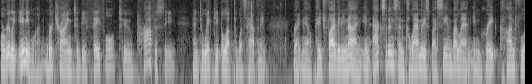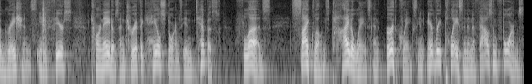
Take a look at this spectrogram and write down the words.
or really anyone. We're trying to be faithful to prophecy and to wake people up to what's happening right now. Page 589, in accidents and calamities by sea and by land, in great conflagrations, in fierce tornadoes and terrific hailstorms, in tempests, floods, cyclones, tidal waves, and earthquakes, in every place and in a thousand forms,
